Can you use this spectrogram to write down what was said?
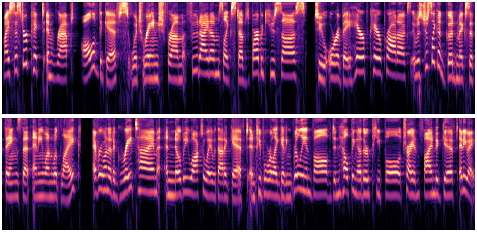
My sister picked and wrapped all of the gifts, which ranged from food items like Stubb's barbecue sauce to Oribe hair care products. It was just like a good mix of things that anyone would like. Everyone had a great time and nobody walked away without a gift. And people were like getting really involved in helping other people try and find a gift. Anyway,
